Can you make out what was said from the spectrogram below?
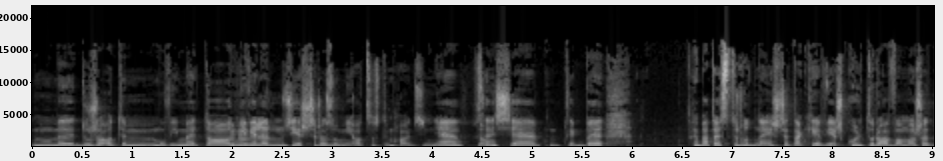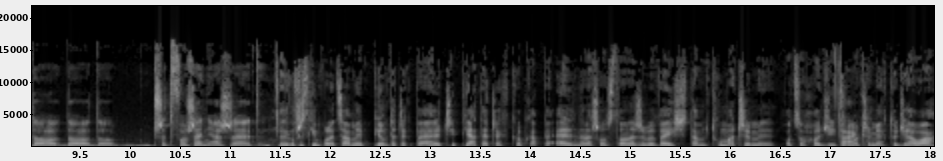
my dużo o tym mówimy, to mhm. niewiele ludzi jeszcze rozumie, o co w tym chodzi, nie? W no. sensie jakby chyba to jest trudne jeszcze takie, wiesz, kulturowo może do, do, do przetworzenia, że... Dlatego wszystkim polecamy piąteczek.pl czy piateczek.pl na naszą stronę, żeby wejść tam, tłumaczymy o co chodzi, tak. tłumaczymy jak to działa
